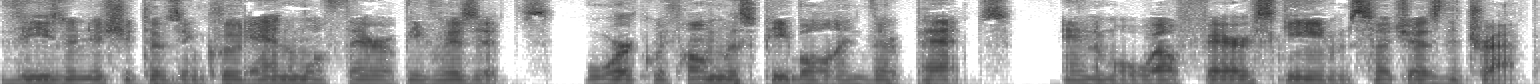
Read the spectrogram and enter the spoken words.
These initiatives include animal therapy visits, work with homeless people and their pets, animal welfare schemes such as the Trap,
